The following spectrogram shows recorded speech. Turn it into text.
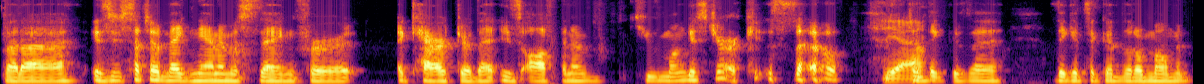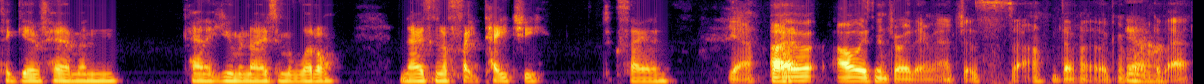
But uh, it's just such a magnanimous thing for a character that is often a humongous jerk. So I Yeah. think is a I think it's a good little moment to give him and kind of humanize him a little. Now he's gonna fight Taichi. It's exciting. Yeah. I, I always enjoy their matches. So I'm definitely looking forward to that.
